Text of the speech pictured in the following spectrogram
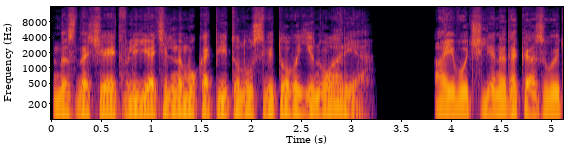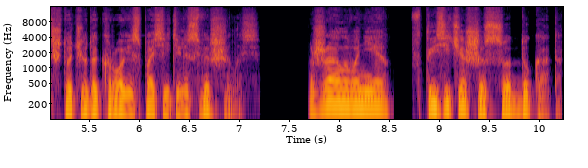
назначает влиятельному капитулу святого Януария а его члены доказывают, что чудо крови Спасителя свершилось. Жалование в 1600 дукатов.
